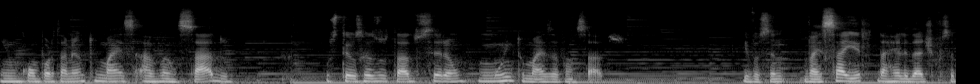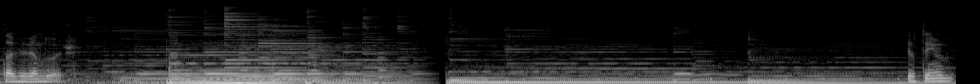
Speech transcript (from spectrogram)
em um comportamento mais avançado, os teus resultados serão muito mais avançados. E você vai sair da realidade que você está vivendo hoje. Eu tenho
